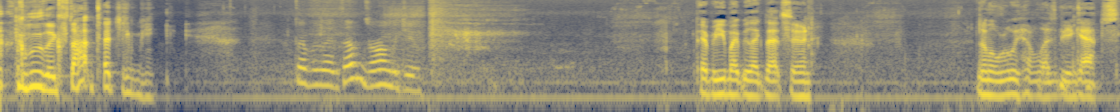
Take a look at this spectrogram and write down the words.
Blue, like, stop touching me. Pepper's like, something's wrong with you. Pepper, you might be like that soon. Then we'll really have lesbian cats.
